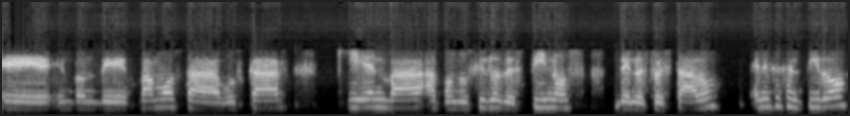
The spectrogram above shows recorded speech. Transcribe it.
en donde vamos a buscar quién va a conducir los destinos de nuestro Estado. En ese sentido,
